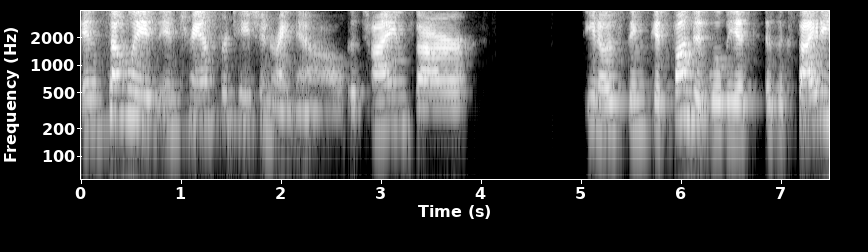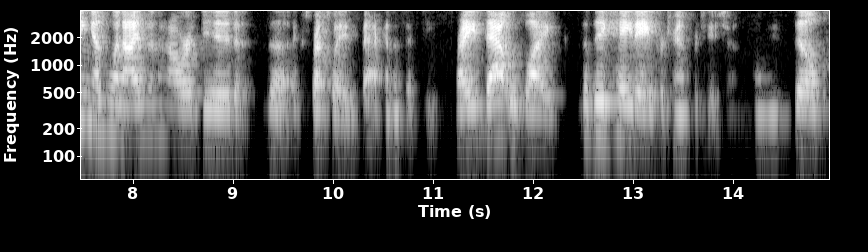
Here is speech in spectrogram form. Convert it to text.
in some ways in transportation right now. The times are, you know, as things get funded, will be as exciting as when Eisenhower did the expressways back in the 50s, right? That was like the big heyday for transportation when we built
